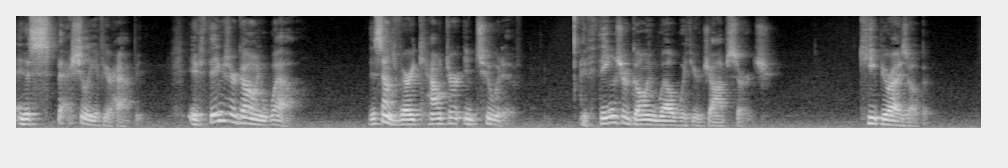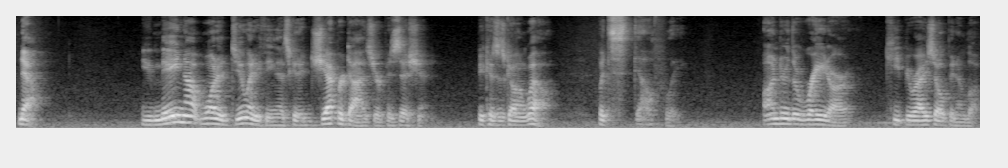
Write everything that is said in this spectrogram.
and especially if you're happy. If things are going well, this sounds very counterintuitive. If things are going well with your job search, keep your eyes open. Now, you may not want to do anything that's going to jeopardize your position because it's going well. But stealthily, under the radar, keep your eyes open and look.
